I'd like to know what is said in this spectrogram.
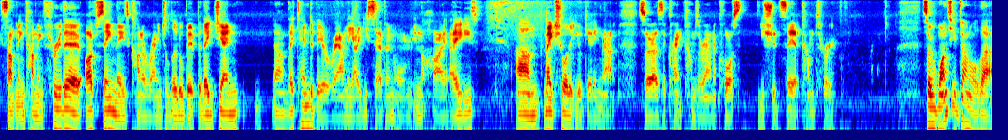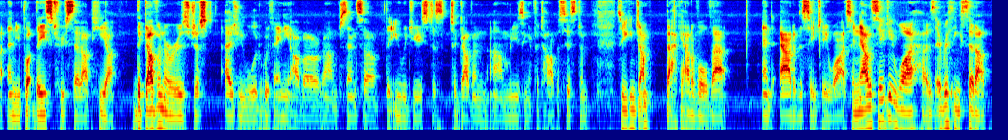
something coming through there, I've seen these kind of range a little bit, but they gen uh, they tend to be around the 87 or in the high 80s um, make sure that you're getting that. So as the crank comes around, of course, you should see it come through. So once you've done all that and you've got these two set up here, the governor is just as you would with any other um, sensor that you would use to, to govern um, using a Futaba system. So you can jump back out of all that and out of the CGY. So now the CGY has everything set up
